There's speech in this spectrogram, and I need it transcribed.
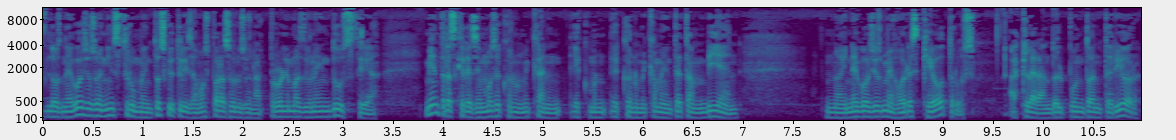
los negocios son instrumentos que utilizamos para solucionar problemas de una industria, mientras crecemos económica, económicamente también. No hay negocios mejores que otros, aclarando el punto anterior.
